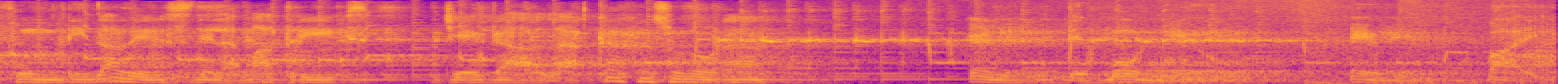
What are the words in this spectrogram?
Profundidades de la Matrix llega a la caja sonora El demonio en Pai.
